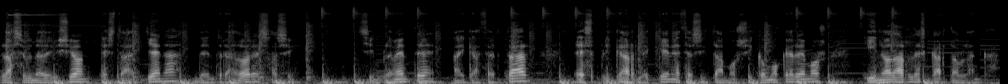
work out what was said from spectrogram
La segunda división está llena de entrenadores así. Simplemente hay que acertar, explicarle qué necesitamos y cómo queremos y no darles carta blanca.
